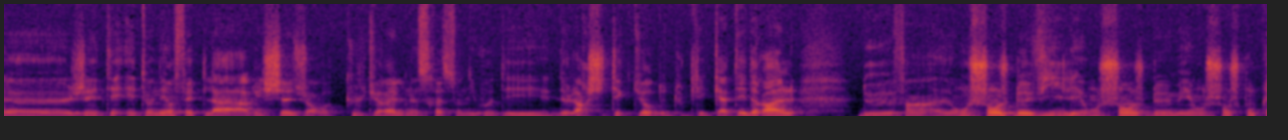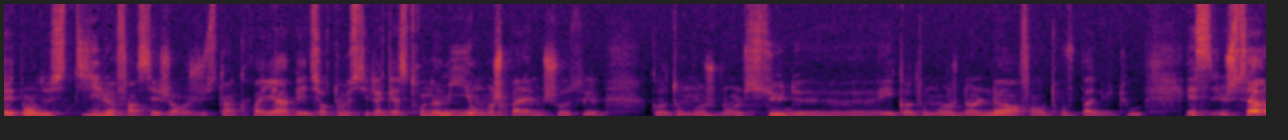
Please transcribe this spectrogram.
euh, j'ai été étonné en fait la richesse genre culturelle, ne serait-ce au niveau des, de l'architecture, de toutes les cathédrales. De, enfin, on change de ville et on change de, mais on change complètement de style. Mmh. Enfin, c'est genre juste incroyable et surtout aussi la gastronomie. On mange pas la même chose quand on mange dans le sud euh, et quand on mange dans le nord. Enfin, on trouve pas du tout. Et ça,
